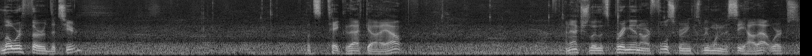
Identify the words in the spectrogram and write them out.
lower third that's here. Let's take that guy out. And actually, let's bring in our full screen because we wanted to see how that works.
